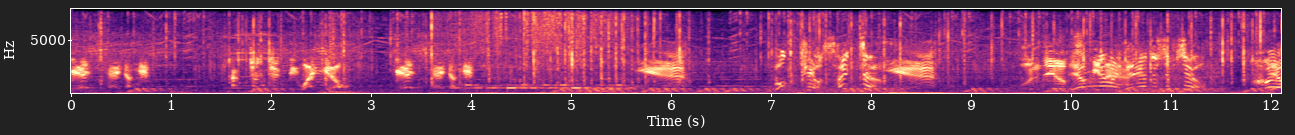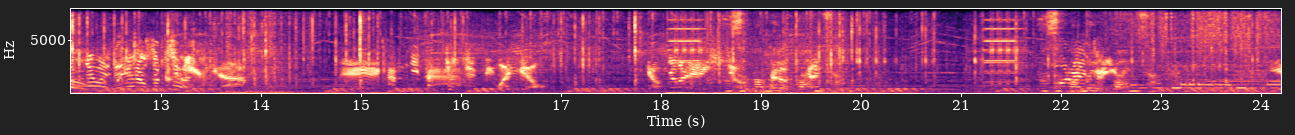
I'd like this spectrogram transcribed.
예, 대장님. 작전 준비 설정. 예. 문제 명령을 없습니다. 내려주십시오. 명령을 그 내려주십시오. 네, 갑니다. 준비 완료. 명령을 내리시죠. 부속범을 작업 끝. 완성. 부속범을 완성. 예.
